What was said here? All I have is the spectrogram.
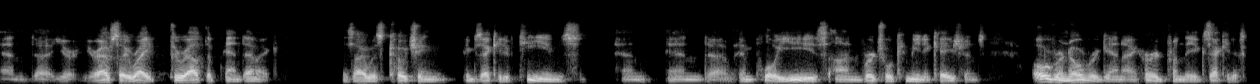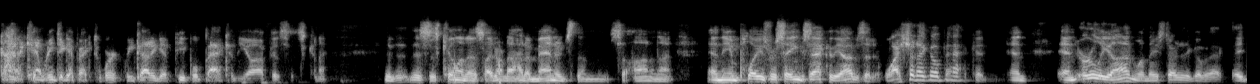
and uh, you're you're absolutely right. Throughout the pandemic, as I was coaching executive teams and and uh, employees on virtual communications, over and over again, I heard from the executives, "God, I can't wait to get back to work. We got to get people back in the office. It's gonna." This is killing us. I don't know how to manage them, and so on and on. And the employees were saying exactly the opposite. Why should I go back? And and and early on, when they started to go back, they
